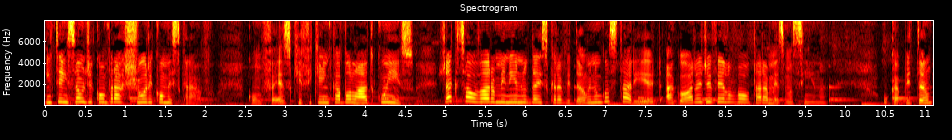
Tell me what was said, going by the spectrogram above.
intenção de comprar Shuri como escravo. Confesso que fiquei encabulado com isso, já que salvara o menino da escravidão e não gostaria agora de vê-lo voltar à mesma sina. O capitão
